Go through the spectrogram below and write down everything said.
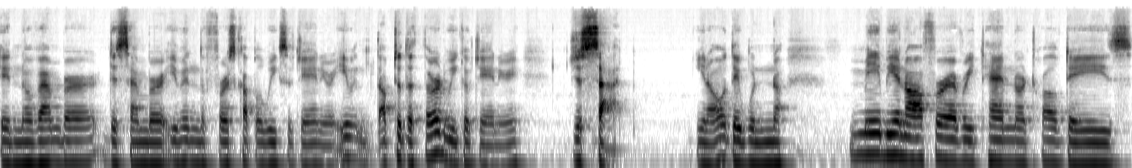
in November, December, even the first couple of weeks of January, even up to the third week of January, just sat. You know, they would not maybe an offer every 10 or 12 days.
